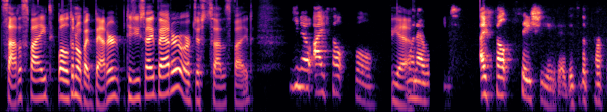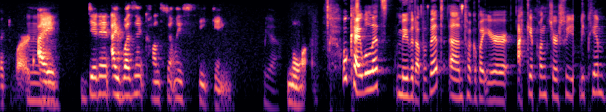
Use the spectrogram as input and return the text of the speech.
satisfied. Well, I don't know about better. Did you say better or just satisfied? You know, I felt full Yeah. when I eat. I felt satiated is the perfect word. Mhm. I didn't, I wasn't constantly seeking yeah. more. Okay, well, let's move it up a bit and talk about your acupuncture. So you became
